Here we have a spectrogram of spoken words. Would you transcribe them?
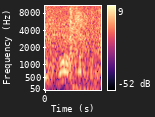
Oh,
